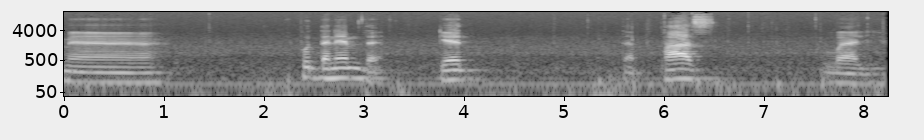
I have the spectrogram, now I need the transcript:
uh, put the name the get the pass value.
